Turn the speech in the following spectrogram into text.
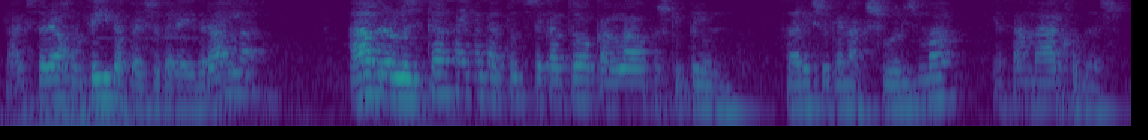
Εντάξει, τώρα έχουν φύγει τα περισσότερα υγρά, αλλά αύριο λογικά θα είμαι 100% καλά όπως και πριν. Θα ρίξω και ένα ξούρισμα και θα είμαι άρχοντας.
